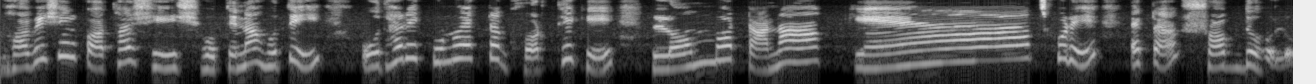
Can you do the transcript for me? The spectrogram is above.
ভবেশের কথা শেষ হতে না হতেই ওধারে কোনো একটা ঘর থেকে লম্বা টানা ক্যাঁচ করে একটা শব্দ হলো।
